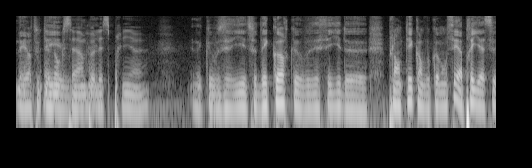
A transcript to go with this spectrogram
D'ailleurs tout et est donc c'est un peu l'esprit que vous ayez ce décor que vous essayez de planter quand vous commencez. Après, il y a ce,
